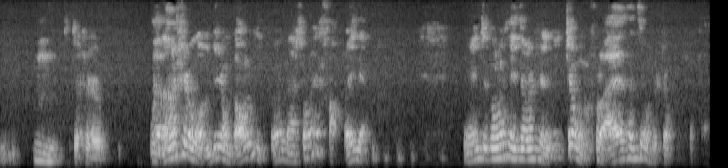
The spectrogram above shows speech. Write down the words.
嗯嗯，就是可能是我们这种搞理论的稍微好一点，因为这东西就是你证不出来，它就是证不出来，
